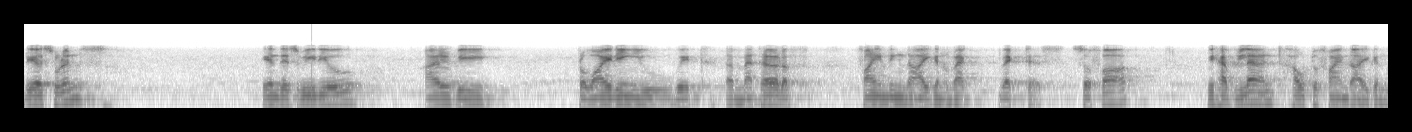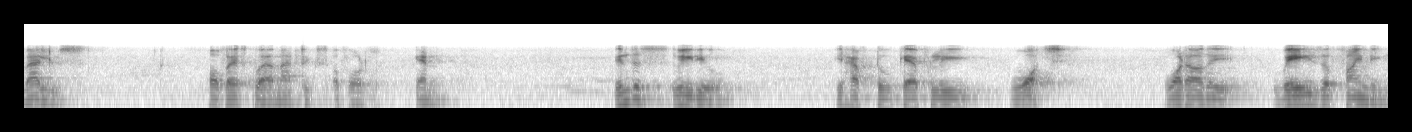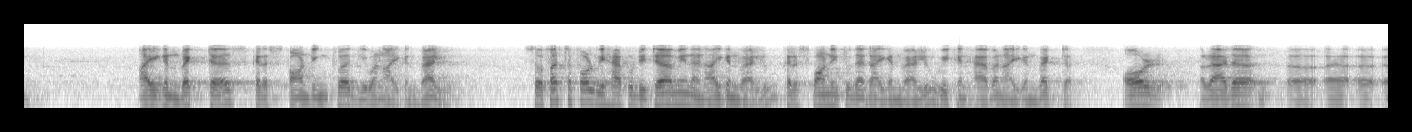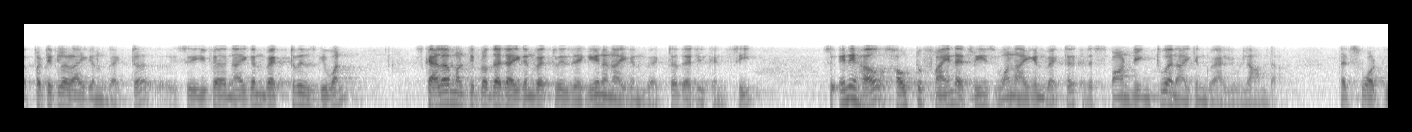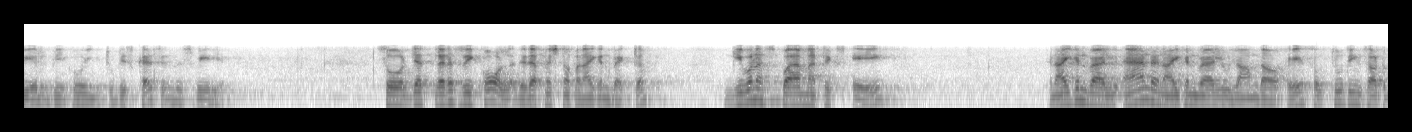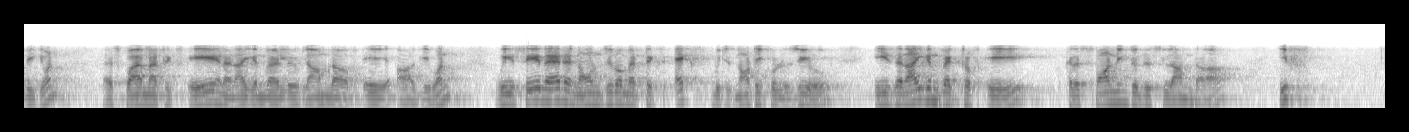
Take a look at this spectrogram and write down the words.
Dear students, in this video, I'll be providing you with a method of finding the eigenvectors. So far, we have learned how to find the eigenvalues of a square matrix of order n. In this video, you have to carefully watch what are the ways of finding eigenvectors corresponding to a given eigenvalue. So first of all, we have to determine an eigenvalue. Corresponding to that eigenvalue, we can have an eigenvector or rather uh, a, a, particular eigenvector. So if an eigenvector is given, scalar multiple of that eigenvector is again an eigenvector that you can see. So anyhow, how to find at least one eigenvector corresponding to an eigenvalue lambda. That's what we will be going to discuss in this video. So just let us recall the definition of an eigenvector. Given a square matrix A, an eigenvalue and an eigenvalue lambda of A. So two things are to be given. A square matrix A and an eigenvalue lambda of A are given. We say that a non-zero matrix X which is not equal to 0 is an eigenvector of A corresponding to this lambda if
